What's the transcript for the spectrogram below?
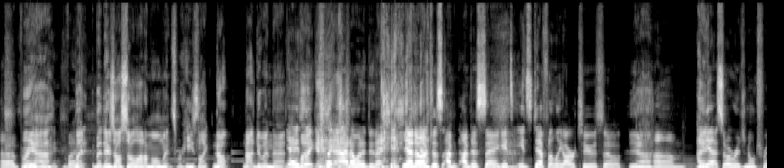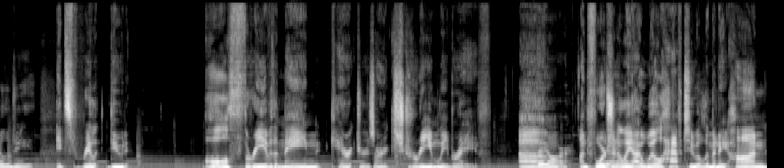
uh, bravery. yeah but, but but there's also a lot of moments where he's like nope not doing that yeah, he's like, he's like I don't want to do that. yeah, no, I'm just I'm I'm just saying it's it's definitely R two. So yeah um, I- yeah, so original trilogy. it's really dude all three of the main characters are extremely brave um, They are. unfortunately i will have to eliminate han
